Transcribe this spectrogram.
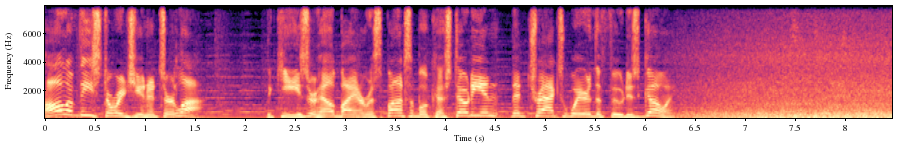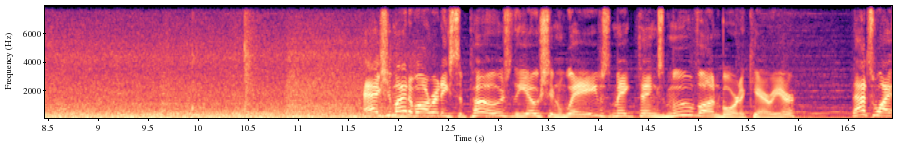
All of these storage units are locked. The keys are held by a responsible custodian that tracks where the food is going. As you might have already supposed, the ocean waves make things move on board a carrier. That's why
